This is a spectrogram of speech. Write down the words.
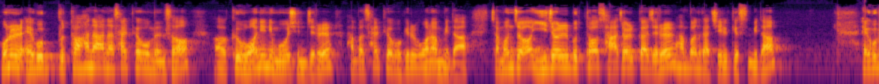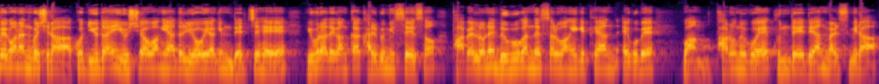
오늘 애굽부터 하나하나 살펴보면서 어, 그 원인이 무엇인지를 한번 살펴보기를 원합니다. 자, 먼저 2절부터 4절까지를 한번 같이 읽겠습니다. 애굽에 관한 것이라 곧 유다의 요시아 왕의 아들 여호야김 넷째 해에 유브라데 강가 갈그미스에서 바벨론의 느부갓네살 왕에게 패한 애굽의 왕 바로느고의 군대에 대한 말씀이라.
